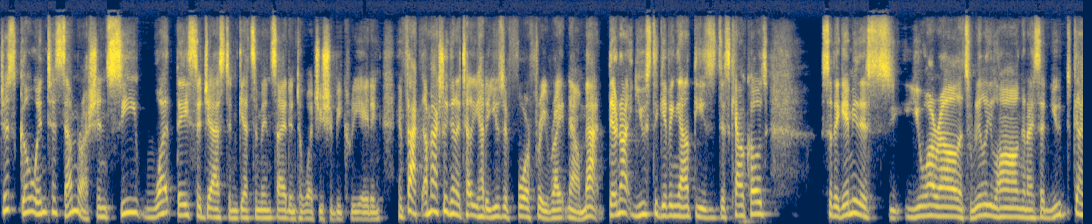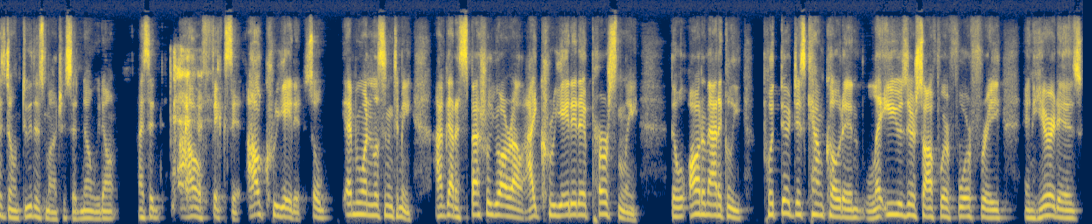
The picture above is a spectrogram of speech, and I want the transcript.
just go into SEMrush and see what they suggest and get some insight into what you should be creating. In fact, I'm actually going to tell you how to use it for free right now. Matt, they're not used to giving out these discount codes. So they gave me this URL. It's really long. And I said, You guys don't do this much. I said, No, we don't. I said, I'll fix it. I'll create it. So everyone listening to me, I've got a special URL. I created it personally they will automatically put their discount code in, let you use their software for free. And here it is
